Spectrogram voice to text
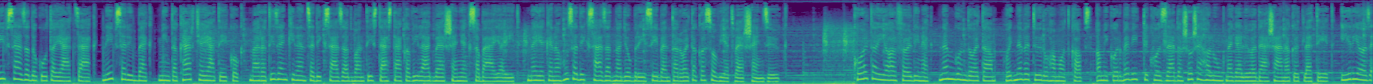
Évszázadok óta játszák, népszerűbbek, mint a kártyajátékok, már a 19. században tisztázták a világversenyek szabályait, melyeken a 20. század nagyobb részében taroltak a szovjet versenyzők. Koltai Alföldinek, nem gondoltam, hogy nevető rohamot kapsz, amikor bevittük hozzád a Sose halunk meg előadásának ötletét, írja az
